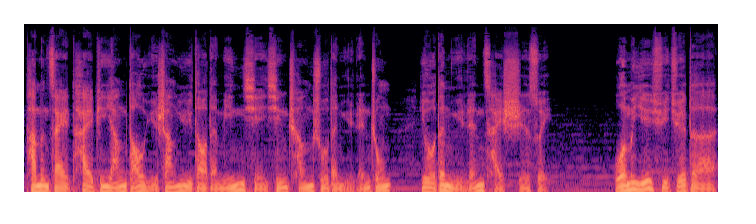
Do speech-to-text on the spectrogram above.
他们在太平洋岛屿上遇到的明显性成熟的女人中，有的女人才十岁。我们也许觉得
